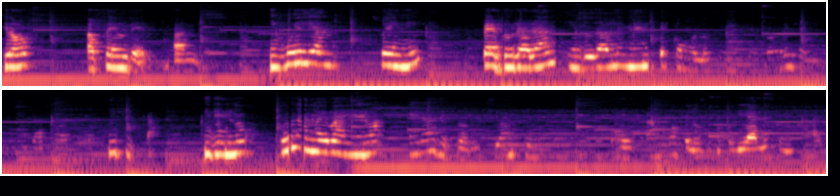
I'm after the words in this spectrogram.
George Affenberg y William Sweeney perdurarán indudablemente como los iniciadores de la investigación científica y de una nueva era, era de producción en el campo de los materiales dentales.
